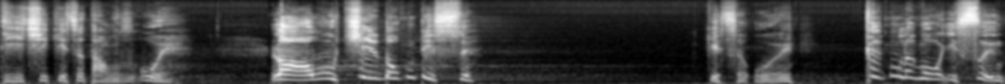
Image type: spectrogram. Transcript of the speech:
提起这只唐字文，老吴激动地说：“这只文跟了我一生，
